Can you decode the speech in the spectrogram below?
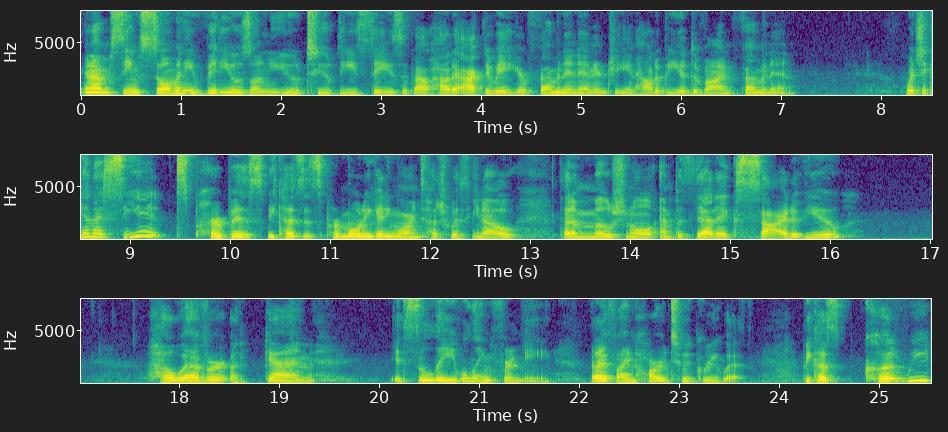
And I'm seeing so many videos on YouTube these days about how to activate your feminine energy and how to be a divine feminine. Which again, I see its purpose because it's promoting getting more in touch with, you know, that emotional, empathetic side of you. However, again, it's the labeling for me that I find hard to agree with because could we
